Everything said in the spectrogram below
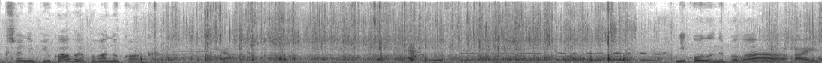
Якщо я не п'ю каву, я погано какаю. Так. Ніколи не була айс,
